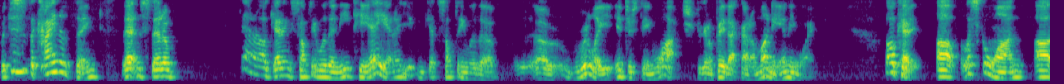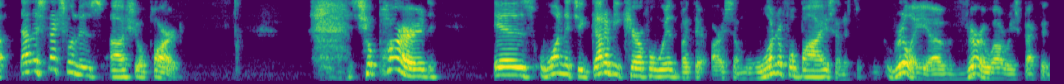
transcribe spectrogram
but this is the kind of thing that instead of you know getting something with an ETA in it, you can get something with a, a really interesting watch if you're going to pay that kind of money anyway. Okay, uh, let's go on. Uh, now this next one is uh, Chopard. Chopard is one that you got to be careful with, but there are some wonderful buys, and it's really a very well respected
